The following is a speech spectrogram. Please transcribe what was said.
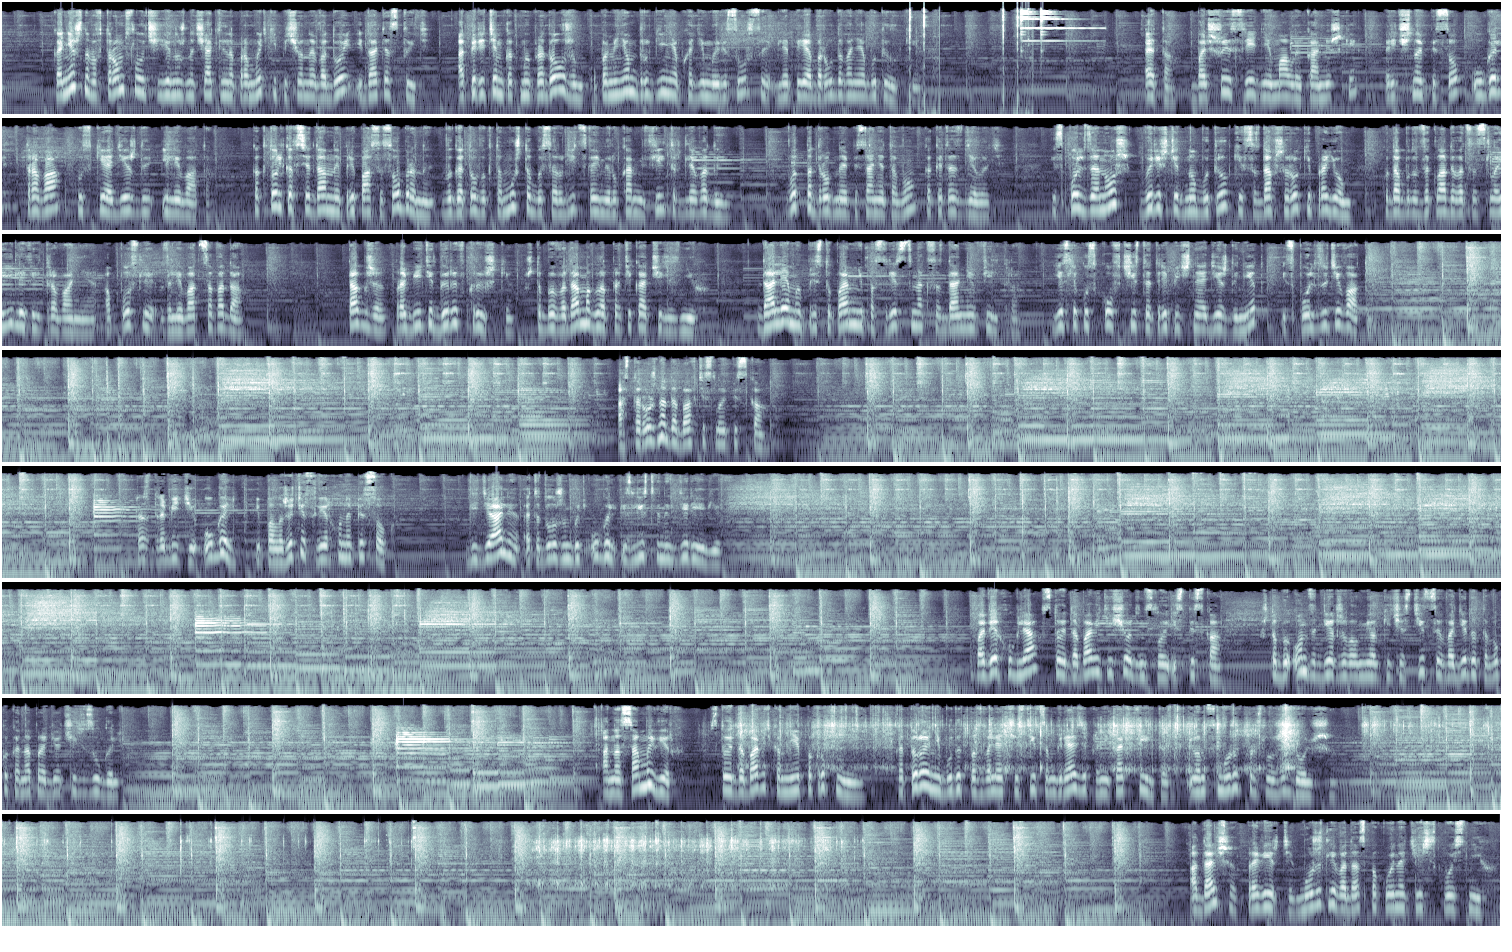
Конечно, во втором случае ее нужно тщательно промыть кипяченой водой и дать остыть. А перед тем, как мы продолжим, упомянем другие необходимые ресурсы для переоборудования бутылки. Это большие, средние, малые камешки, речной песок, уголь, трава, куски одежды или вата. Как только все данные припасы собраны, вы готовы к тому, чтобы соорудить своими руками фильтр для воды. Вот подробное описание того, как это сделать. Используя нож, вырежьте дно бутылки, создав широкий проем, куда будут закладываться слои для фильтрования, а после заливаться вода. Также пробейте дыры в крышке, чтобы вода могла протекать через них. Далее мы приступаем непосредственно к созданию фильтра. Если кусков чистой тряпичной одежды нет, используйте вату. Осторожно добавьте слой песка. Раздробите уголь и положите сверху на песок. В идеале это должен быть уголь из лиственных деревьев. Поверх угля стоит добавить еще один слой из песка, чтобы он задерживал мелкие частицы в воде до того, как она пройдет через уголь. А на самый верх стоит добавить камней покрупнее, которые не будут позволять частицам грязи проникать в фильтр, и он сможет прослужить дольше. А дальше проверьте, может ли вода спокойно течь сквозь них.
